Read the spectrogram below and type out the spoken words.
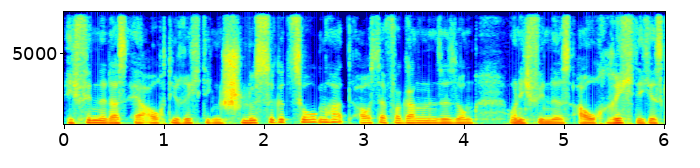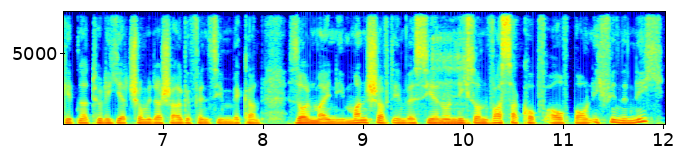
Ich finde, dass er auch die richtigen Schlüsse gezogen hat aus der vergangenen Saison. Und ich finde es auch richtig. Es gibt natürlich jetzt schon wieder Schalke-Fans, die meckern, sollen mal in die Mannschaft investieren und nicht so einen Wasserkopf aufbauen. Ich finde nicht,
